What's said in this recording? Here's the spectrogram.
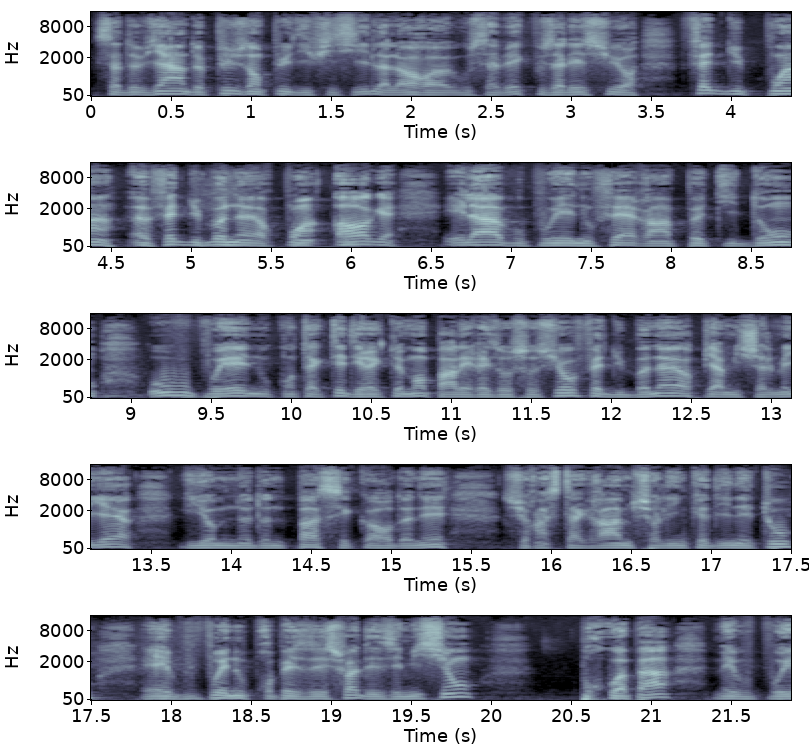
ça devient de plus en plus difficile. Alors euh, vous savez que vous allez sur faites du point, euh, faites du bonheur.org et là vous pouvez nous faire un petit don ou vous pouvez nous contacter directement par les réseaux sociaux. Faites du bonheur, Pierre-Michel Meyer. Guillaume ne donne pas ses coordonnées sur Instagram, sur LinkedIn et tout. Et vous pouvez nous proposer soit des émissions pourquoi pas, mais vous pouvez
